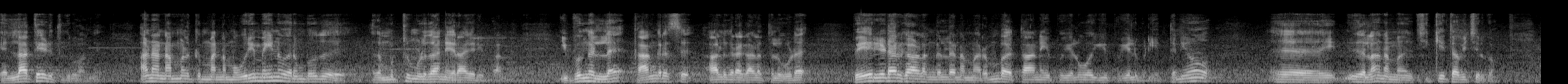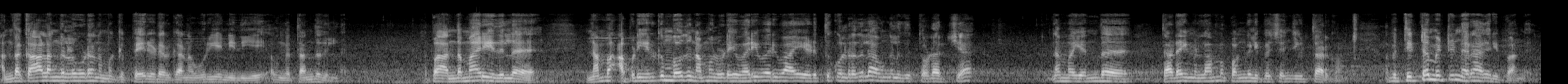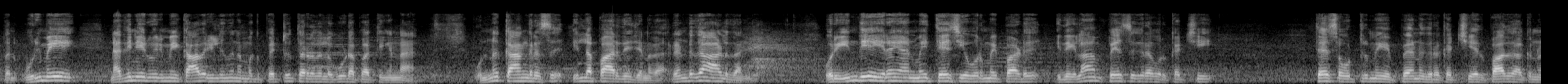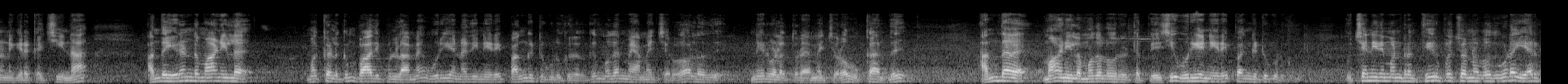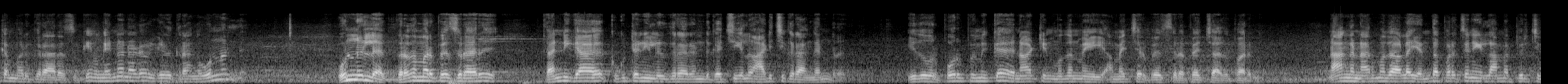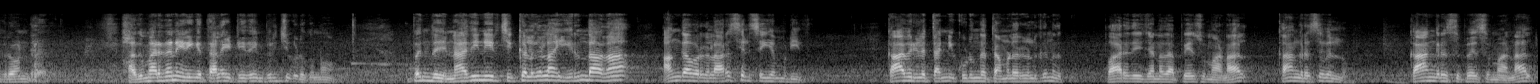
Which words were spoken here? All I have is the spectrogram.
எல்லாத்தையும் எடுத்துக்கிடுவாங்க ஆனால் நம்மளுக்கு ம- நம்ம உரிமைன்னு வரும்போது அதை முற்றுமுழுதாக நிராகரிப்பாங்க. இவங்களில் காங்கிரஸ் ஆளுகிற காலத்தில் கூட பேரிடர் காலங்களில் நம்ம ரொம்ப தானே புயல் ஓகி புயல் இப்படி எத்தனையோ இதெல்லாம் நம்ம சிக்கி தவிச்சிருக்கோம். அந்த காலங்களில் கூட நமக்கு பேரிடருக்கான உரிய நிதியை அவங்க தந்ததில்லை. அப்போ அந்த மாதிரி இதில் நம்ம அப்படி இருக்கும்போது நம்மளுடைய வரி வருவாயை எடுத்துக்கொள்கிறதுல அவங்களுக்கு தொடர்ச்சியாக நம்ம எந்த தடையும் இல்லாமல் பங்களிப்பை செஞ்சுக்கிட்டு தான் இருக்கோம். அப்போ திட்டமிட்டு நிராகரிப்பாங்க. இப்போ உரிமையை நதிநீர் உரிமை காவிரியிலேருந்து நமக்கு பெற்றுத்தரதில் கூட பார்த்திங்கன்னா ஒன்று காங்கிரஸ் இல்லை பாரதிய ஜனதா. ரெண்டு தான் ஆளுதாங்க ஒரு இந்திய இறையாண்மை தேசிய ஒருமைப்பாடு இதையெல்லாம் பேசுகிற ஒரு கட்சி தேச ஒற்றுமையை பேணுகிற கட்சி அது பாதுகாக்கணும்னு நினைக்கிற கட்சின்னா அந்த இரண்டு மாநில மக்களுக்கும் பாதிப்பு இல்லாமல் உரிய நதிநீரை பங்கிட்டு கொடுக்கறதுக்கு முதன்மை அமைச்சரோ அல்லது நீர்வளத்துறை அமைச்சரோ உட்கார்ந்து அந்த மாநில முதல்வர்கிட்ட பேசி உரிய நீரை பங்கிட்டு கொடுக்கணும் உச்சநீதிமன்றம் தீர்ப்பு சொன்னபோது கூட ஏற்க மறுக்கிற அரசுக்கு இவங்க என்ன நடவடிக்கை எடுக்கிறாங்க? ஒன்றும் இல்லை. ஒன்றும் இல்லை. பிரதமர் பேசுகிறாரு தண்ணிக்காக கூட்டணியில் இருக்கிற ரெண்டு கட்சிகளும் அடிச்சுக்கிறாங்கன்ற இது ஒரு பொறுப்புமிக்க நாட்டின் முதன்மை அமைச்சர் பேசுகிற பேச்சா அது பாருங்கள் நாங்கள் நர்மதாவில் எந்த பிரச்சனையும் இல்லாமல் பிரிச்சுக்கிறோன்றார். அது மாதிரி தானே நீங்கள் தலையிட்டு இதையும் பிரித்து கொடுக்கணும். அப்போ இந்த நதிநீர் சிக்கல்கள்லாம் இருந்தால் தான் அங்கே அவர்கள் அரசியல் செய்ய முடியுது. காவிரியில் தண்ணி கொடுங்க தமிழர்களுக்குன்னு பாரதிய ஜனதா பேசுமானால் காங்கிரஸ் வெல்லும். காங்கிரஸ் பேசுமானால்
